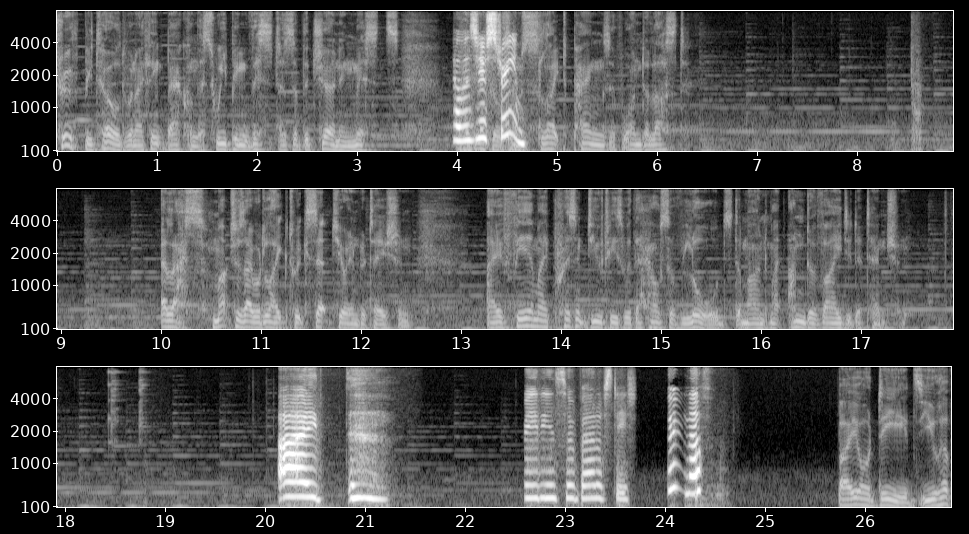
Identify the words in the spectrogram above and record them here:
truth be told, when I think back on the sweeping vistas of the churning mists, How was your stream? Slight pangs of wanderlust. Alas, much as I would like to accept your invitation, I fear my present duties with the House of Lords demand my undivided attention. I. Radiant so bad of station. Fair enough. By your deeds, you have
